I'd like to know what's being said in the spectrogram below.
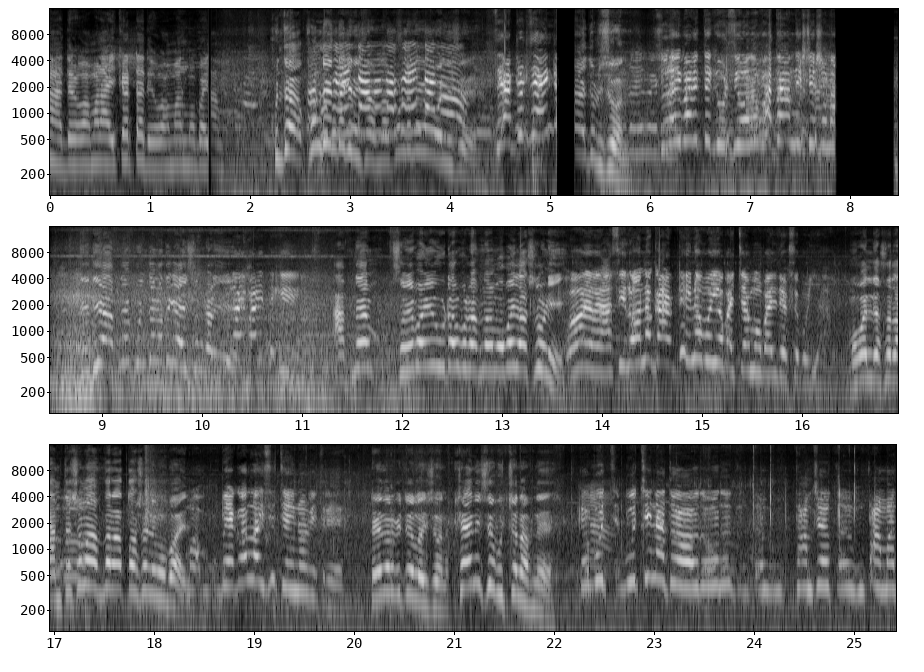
না দেও আমার আই কার্ডটা দেও আমার মোবাইল কোন থেকে থেকে স্টেশন। দিদি আপনি কোন জায়গা থেকে আইছেন গাড়ি? বাড়ি থেকে। আপনার সরে বাড়ি উঠার পরে আপনার মোবাইল আসলো নি? ওই ওই আসিল। ট্রেনও বইয়া বাচ্চা মোবাইল দেখছে বইয়া। মোবাইল আছে নামতে সময় আপনার তো আসলে মোবাইল বেগল লইছি ট্রেনের ভিতরে। ট্রেনের ভিতরে লইছেন। খেয়ে নিছে বুঝছেন আপনি? বুঝ- বুঝছি না তো থামছে আমার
